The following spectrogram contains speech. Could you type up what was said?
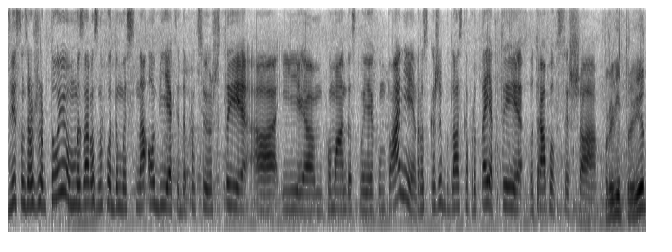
Звісно, зараз жартую. Ми зараз знаходимося на об'єкті, де працюєш ти а, і е, команда з твоєї компанії. Розкажи, будь ласка, про те, як ти потрапив в США. Привіт, привіт.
